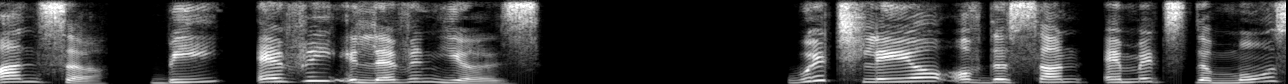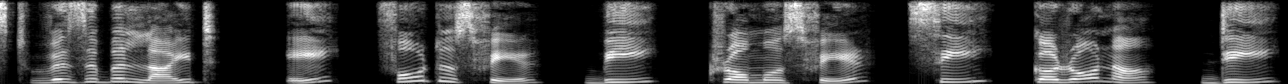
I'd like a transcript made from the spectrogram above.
Answer B. Every 11 years. Which layer of the Sun emits the most visible light? A photosphere, B. Chromosphere, C. Corona, D.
